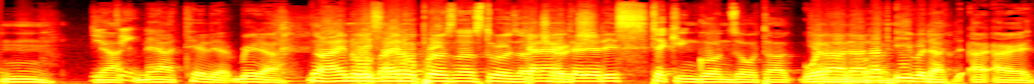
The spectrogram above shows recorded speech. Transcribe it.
Mm. Mm. You me, I, think me I tell you, brother. No, I know Listen I know up. personal stories at Can I tell you this? Taking guns out of Well, no, no, not even that. All right,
